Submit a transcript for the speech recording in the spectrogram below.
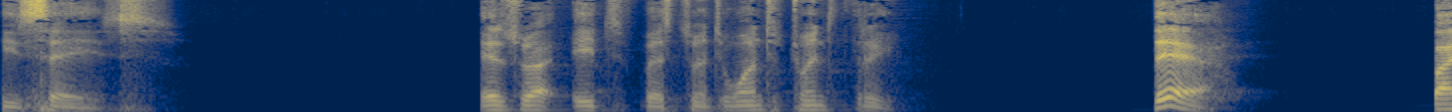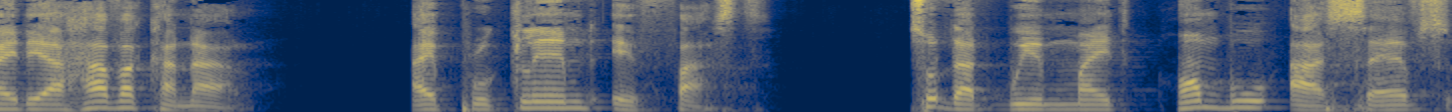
he says. Ezra 8, verse 21 to 23. There, by the Ahava Canal, I proclaimed a fast so that we might humble ourselves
